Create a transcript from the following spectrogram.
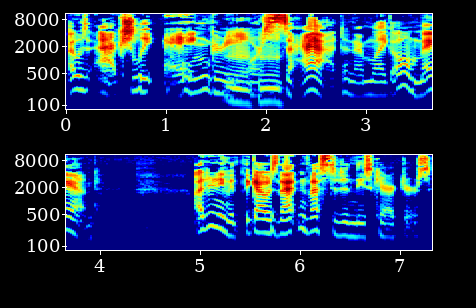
I was actually angry or sad, and I'm like, oh man, I didn't even think I was that invested in these characters.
